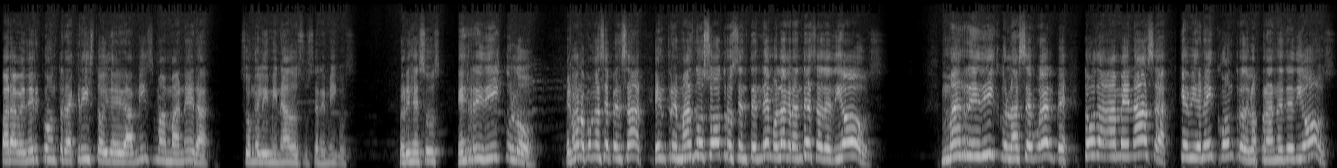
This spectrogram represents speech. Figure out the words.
para venir contra Cristo y de la misma manera son eliminados sus enemigos. Pero Jesús, es ridículo Hermano, pónganse a pensar, entre más nosotros entendemos la grandeza de Dios, más ridícula se vuelve toda amenaza que viene en contra de los planes de Dios.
